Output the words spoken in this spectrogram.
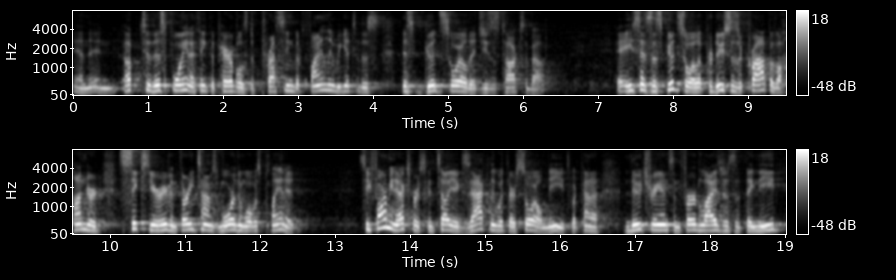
and, and up to this point, I think the parable is depressing, but finally we get to this, this good soil that Jesus talks about. He says this good soil, it produces a crop of 160 or even 30 times more than what was planted. See, farming experts can tell you exactly what their soil needs, what kind of nutrients and fertilizers that they need.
